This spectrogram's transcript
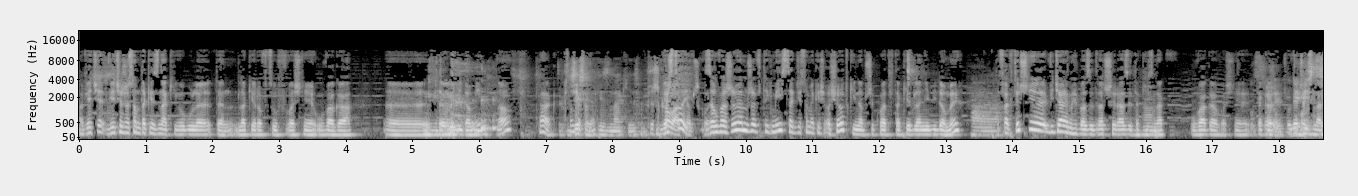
A wiecie, wiecie, że są takie znaki w ogóle ten dla kierowców właśnie uwaga e, Niewidomi. te niewidomi? No, tak. Gdzie są takie. takie znaki? Przy szkołach co, na przykład. zauważyłem, że w tych miejscach, gdzie są jakieś ośrodki na przykład takie dla niewidomych, A, to faktycznie widziałem chyba ze dwa, trzy razy taki znak uwaga właśnie, taka ostrzeżenie. człowieczий znak.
